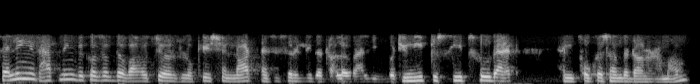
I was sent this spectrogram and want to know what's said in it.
selling is happening because of the voucher location, not necessarily the dollar value. But you need to see through that and focus on the dollar amount.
